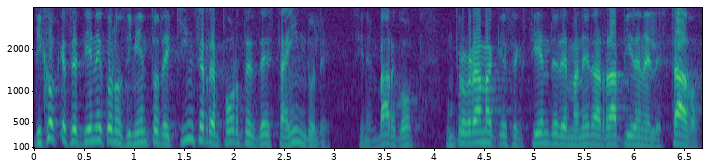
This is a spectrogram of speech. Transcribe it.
dijo que se tiene conocimiento de 15 reportes de esta índole. Sin embargo, un programa que se extiende de manera rápida en el Estado.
